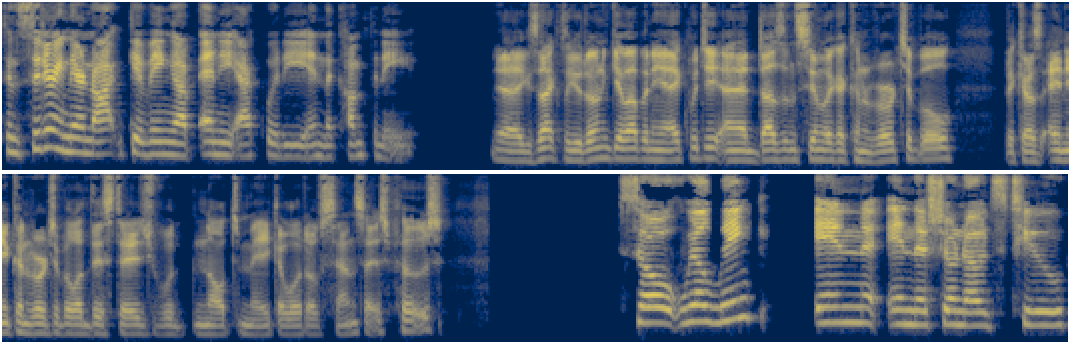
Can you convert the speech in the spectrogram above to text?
considering they're not giving up any equity in the company. Yeah, exactly. You don't give up any equity and it doesn't seem like a convertible because any convertible at this stage would not make a lot of sense, I suppose. So we'll link in in the show notes to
